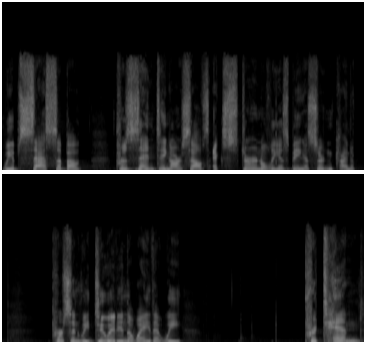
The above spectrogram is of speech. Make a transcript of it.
We obsess about presenting ourselves externally as being a certain kind of person. We do it in the way that we pretend,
